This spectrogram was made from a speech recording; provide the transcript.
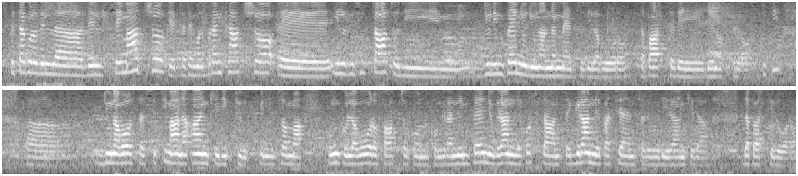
spettacolo del, del, 6 maggio che terremo al Brancaccio è il risultato di, di, un impegno di un anno e mezzo di lavoro da parte dei, dei nostri ospiti, uh, di una volta a settimana anche di più, quindi insomma comunque un lavoro fatto con, con grande impegno, grande costanza e grande pazienza devo dire anche da, da parte loro.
